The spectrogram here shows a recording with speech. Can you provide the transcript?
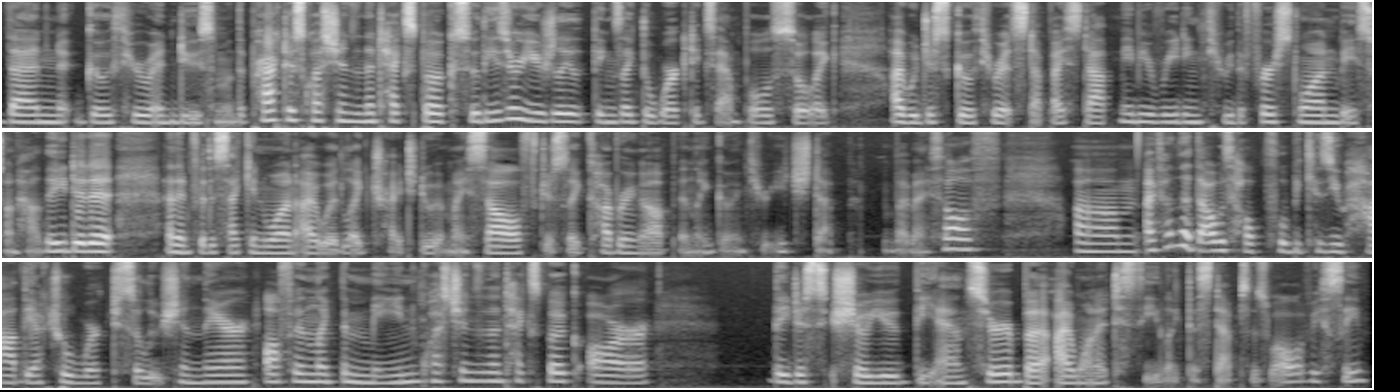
then go through and do some of the practice questions in the textbook. So these are usually things like the worked examples. So like I would just go through it step by step, maybe reading through the first one based on how they did it, and then for the second one I would like try to do it myself, just like covering up and like going through each step by myself. Um, I found that that was helpful because you have the actual worked solution there. Often, like the main questions in the textbook are they just show you the answer, but I wanted to see like the steps as well, obviously.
